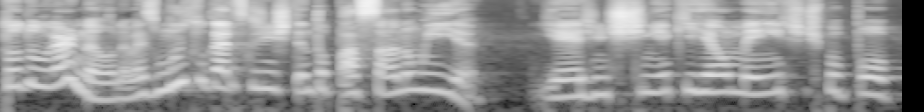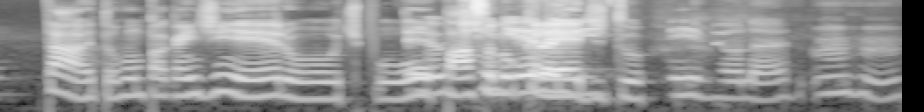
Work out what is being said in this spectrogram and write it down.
Todo lugar não, né? Mas muitos lugares que a gente tentou passar não ia. E aí a gente tinha que realmente, tipo, pô, tá, então vamos pagar em dinheiro, ou tipo, ou passa no crédito. Disponível, né? Uhum.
